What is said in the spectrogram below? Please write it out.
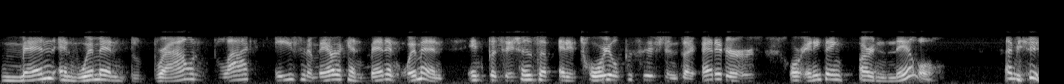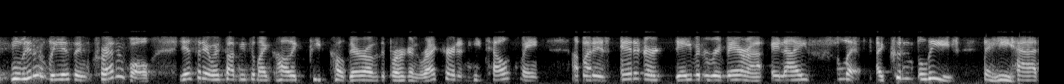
men and women, brown, black, Asian American men and women in positions of editorial positions or editors or anything are nil. I mean, it literally is incredible. Yesterday, I was talking to my colleague Pete Caldera of the Bergen Record, and he tells me about his editor David Rivera, and I flipped. I couldn't believe that he had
